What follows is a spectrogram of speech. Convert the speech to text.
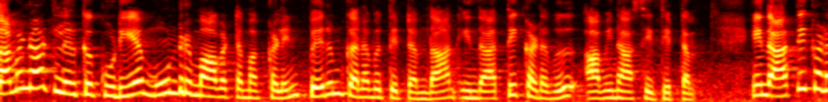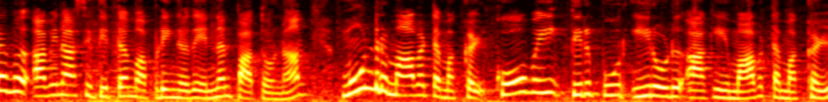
தமிழ்நாட்டில் இருக்கக்கூடிய மூன்று மாவட்ட மக்களின் பெரும் கனவு திட்டம் தான் இந்த அத்திக்கடவு அவிநாசி திட்டம். இந்த அத்திக்கடவு அவிநாசி திட்டம் அப்படிங்கிறது என்னன்னு பார்த்தோம்னா மூன்று மாவட்ட மக்கள் கோவை திருப்பூர் ஈரோடு ஆகிய மாவட்ட மக்கள்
